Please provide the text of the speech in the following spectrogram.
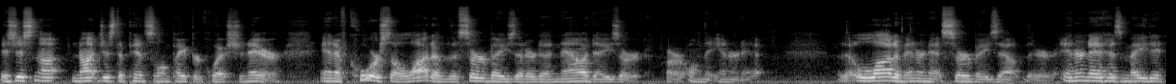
it's just not not just a pencil and paper questionnaire. And of course, a lot of the surveys that are done nowadays are are on the internet. A lot of internet surveys out there. Internet has made it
